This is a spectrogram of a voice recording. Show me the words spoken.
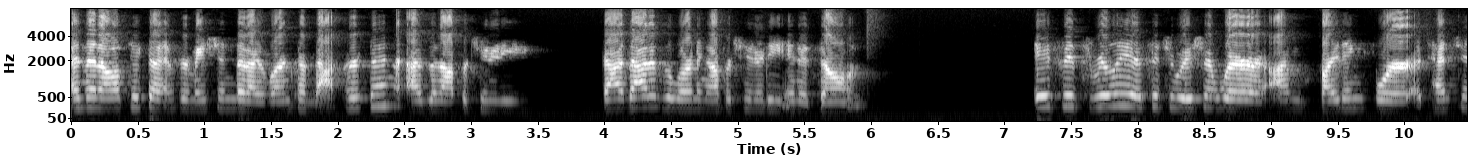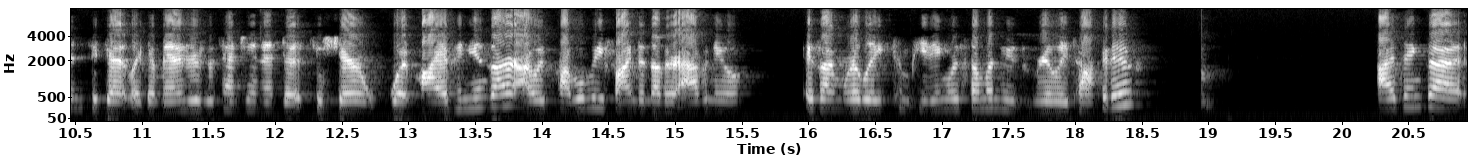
and then I'll take that information that I learned from that person as an opportunity. That that is a learning opportunity in its own. If it's really a situation where I'm fighting for attention to get like a manager's attention and to, to share what my opinions are, I would probably find another avenue if I'm really competing with someone who's really talkative. I think that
